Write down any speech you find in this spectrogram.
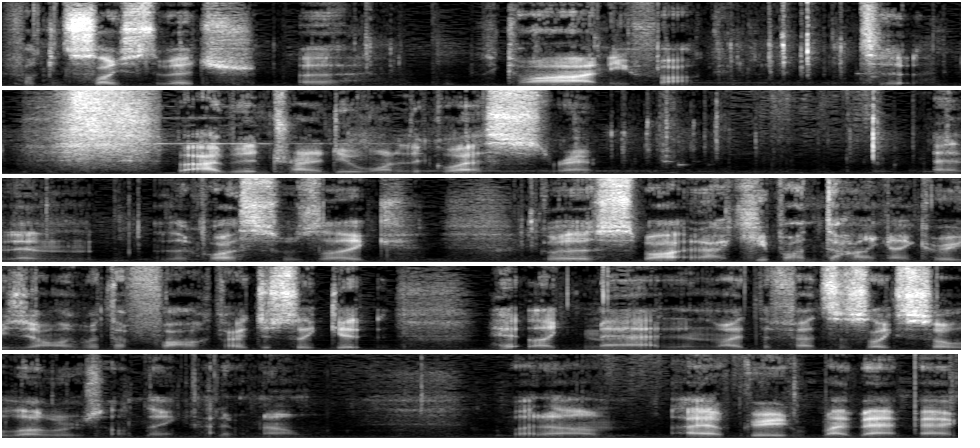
Fucking slice the bitch. Uh, come on, you fuck. but I've been trying to do one of the quests, right? And and the quest was like go to this spot and I keep on dying like crazy. I'm like, what the fuck? I just like get hit like mad and my defense is like so low or something. I don't know. But um, I upgraded my backpack,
